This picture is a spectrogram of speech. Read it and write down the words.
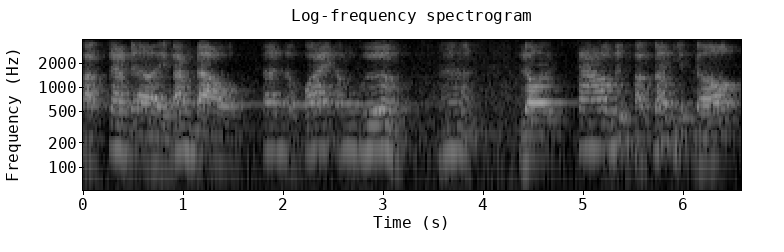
phật ra đời ban đầu, tên là quai âm vương. À. rồi sau đức phật đó diệt độ,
